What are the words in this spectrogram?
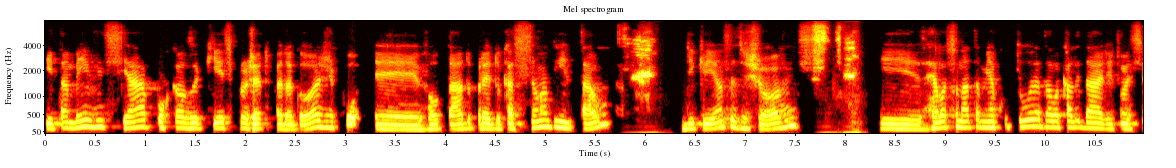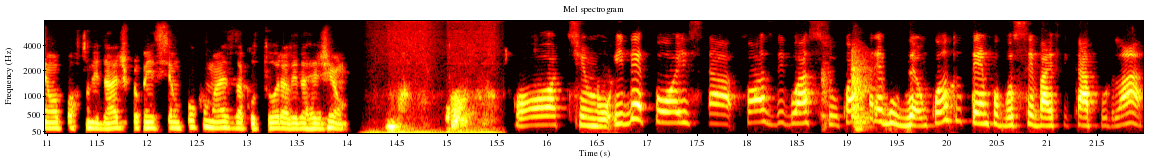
e também viciar por causa que esse projeto pedagógico é voltado para a educação ambiental de crianças e jovens e relacionar também a cultura da localidade. Então, vai ser uma oportunidade para conhecer um pouco mais da cultura ali da região. Ótimo. E depois, a Foz do Iguaçu, qual a previsão? Quanto tempo você vai ficar por lá?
